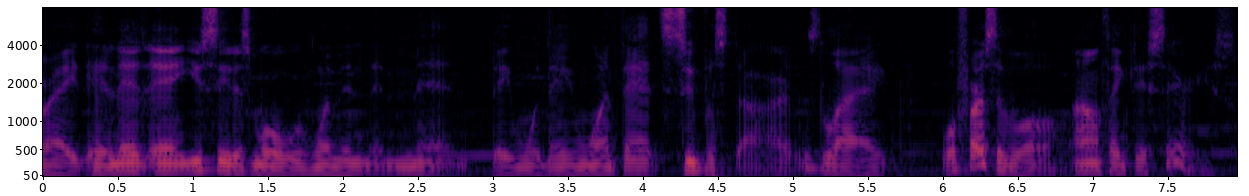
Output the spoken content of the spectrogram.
right? And and you see this more with women than men. They they want that superstar. It's like, well, first of all, I don't think they're serious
